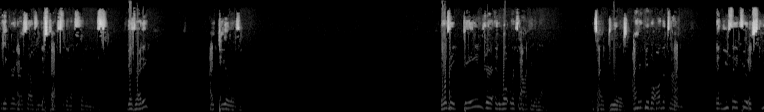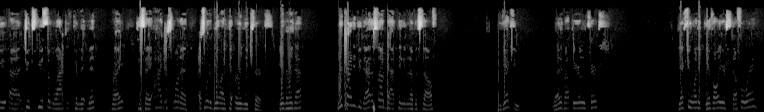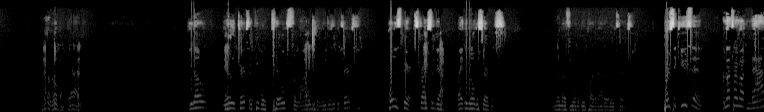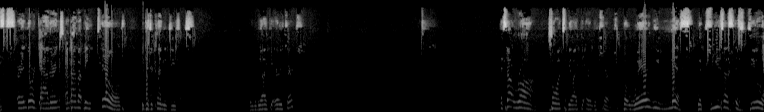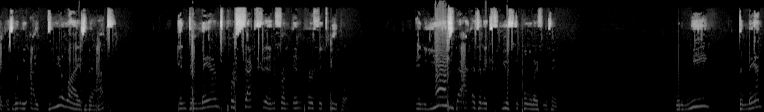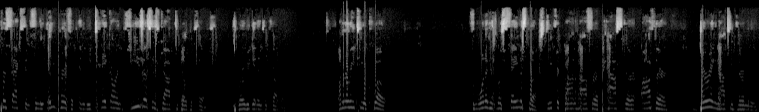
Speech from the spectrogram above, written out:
anchoring ourselves in this text for the next 10 weeks. You guys ready? Idealism. There's a danger in what we're talking about. It's idealism. I hear people all the time, and usually to excuse, uh, to excuse some lack of commitment, right? To say, oh, I just want to, I just want to be like the early church. You ever heard that? We're trying to do that. It's not a bad thing in and of itself. But have you actually read about the early church? Do you actually want to give all your stuff away? I don't know about that. You know, The early church were people killed for lying to the leaders of the church. Holy Spirit strikes them down right in the middle of the service. I don't know if you want to be part of that early church. Persecution. I'm not talking about masks or indoor gatherings. I'm talking about being killed because you're claiming Jesus. To be like the early church? It's not wrong to want to be like the early church, but where we miss what Jesus is doing is when we idealize that and demand perfection from imperfect people and use that as an excuse to pull away from the table. When we demand perfection from the imperfect and we take on Jesus' job to build the church, is where we get into trouble. I'm going to read to you a quote from one of his most famous books, Dietrich Bonhoeffer, a pastor, author during Nazi Germany,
